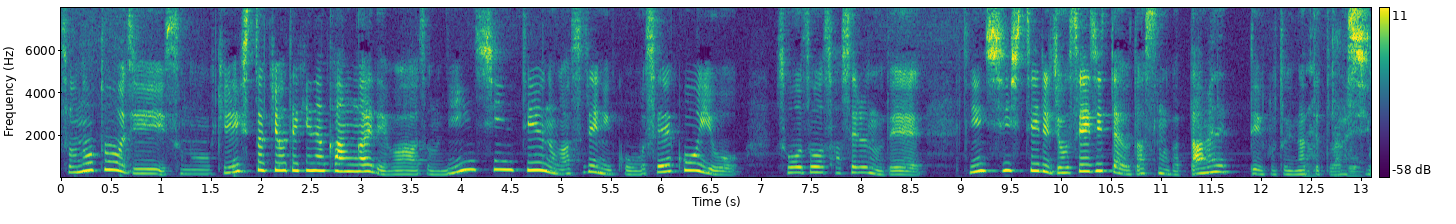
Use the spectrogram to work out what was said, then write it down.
その当時そのキリスト教的な考えではその妊娠っていうのがすでにこう性行為を想像させるので妊娠している女性自体を出すのがダメっていうことになってたらしい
